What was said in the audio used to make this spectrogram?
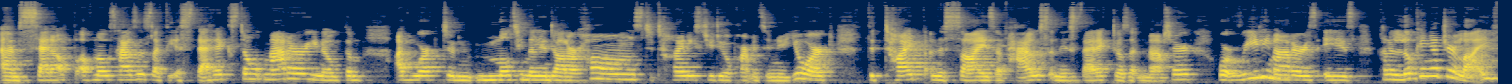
um, setup of most houses. Like the aesthetics don't matter. You know, the, I've worked in multi-million dollar homes to tiny studio apartments in New York. The type and the size of house and the aesthetic doesn't matter. What really matters is kind of looking at your life.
